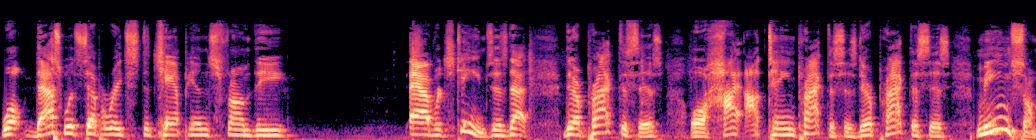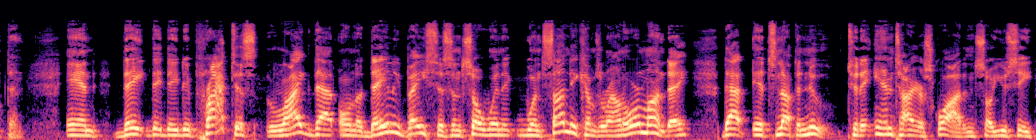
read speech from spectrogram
Well, that's what separates the champions from the average teams is that their practices or high octane practices, their practices mean something. And they, they, they, they practice like that on a daily basis. And so when it, when Sunday comes around or Monday, that it's nothing new to the entire squad. And so you see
